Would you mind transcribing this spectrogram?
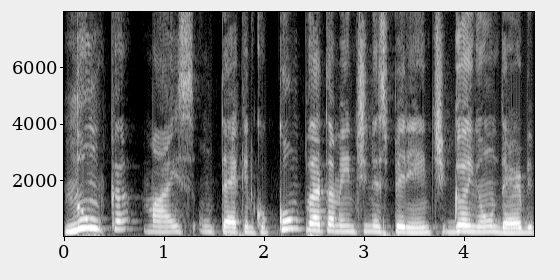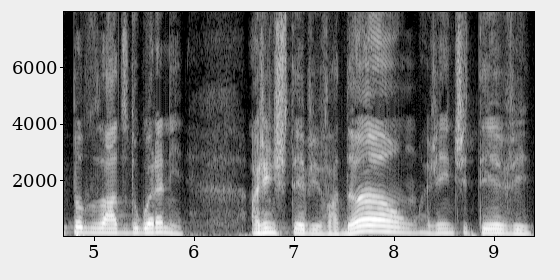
nunca mais um técnico completamente inexperiente ganhou um derby pelos lados do Guarani. A gente teve Vadão, a gente teve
